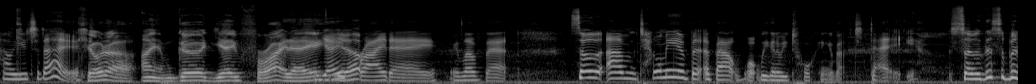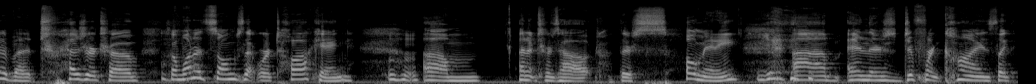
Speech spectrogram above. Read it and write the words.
How are you today? Kia ora. I am good. Yay, Friday. Yay, Yep. Friday. We love that. So, um, tell me a bit about what we're going to be talking about today. So this is a bit of a treasure trove. So I wanted songs that were talking. Um, and it turns out there's so many. Um, and there's different kinds. Like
